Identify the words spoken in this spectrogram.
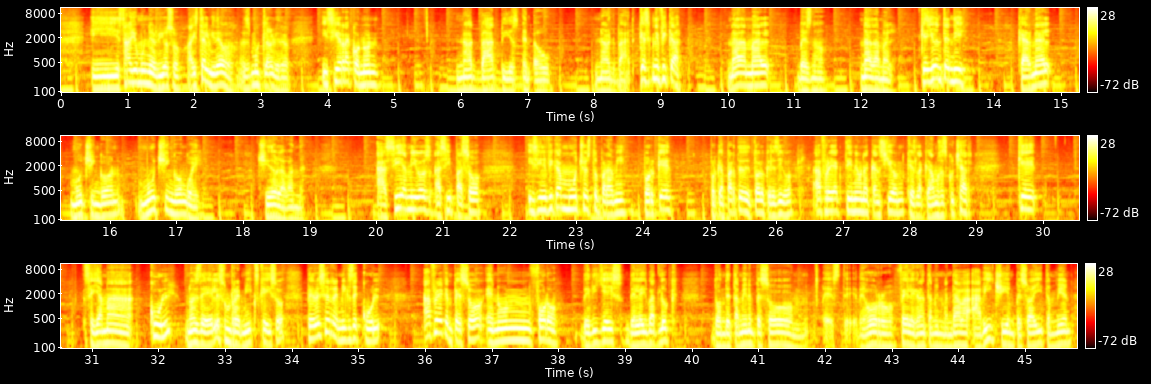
y estaba yo muy nervioso. Ahí está el video, es muy claro el video. Y cierra con un Not bad, B's and O. Not bad. ¿Qué significa? Nada mal, ves no. Nada mal. Que yo entendí. Carnal, muy chingón, muy chingón, güey. Chido la banda. Así, amigos, así pasó. Y significa mucho esto para mí. ¿Por qué? Porque aparte de todo lo que les digo, Afrojack tiene una canción, que es la que vamos a escuchar, que se llama Cool, no es de él, es un remix que hizo, pero ese remix de Cool, Afrojack empezó en un foro de DJs de Late Bad Look, donde también empezó este, de Horro, Felegrand también mandaba, Avicii empezó ahí también.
